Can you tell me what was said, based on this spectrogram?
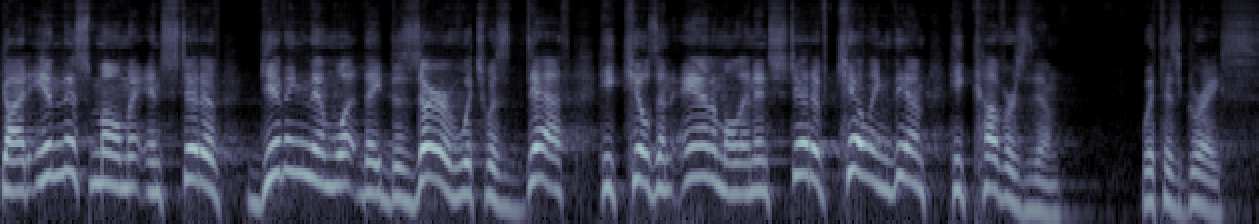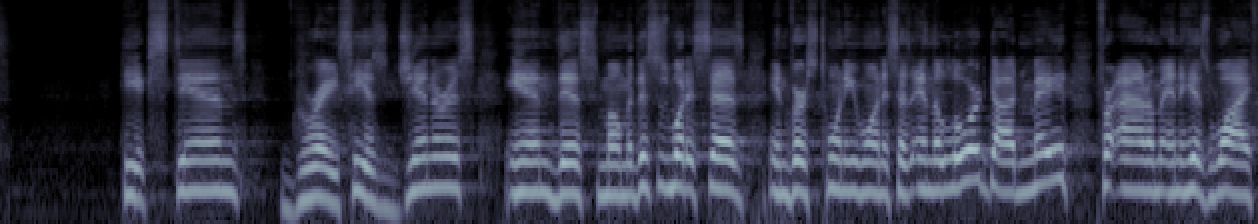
God, in this moment, instead of giving them what they deserve, which was death, He kills an animal, and instead of killing them, He covers them with His grace. He extends grace. He is generous in this moment. This is what it says in verse 21. It says, And the Lord God made for Adam and his wife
